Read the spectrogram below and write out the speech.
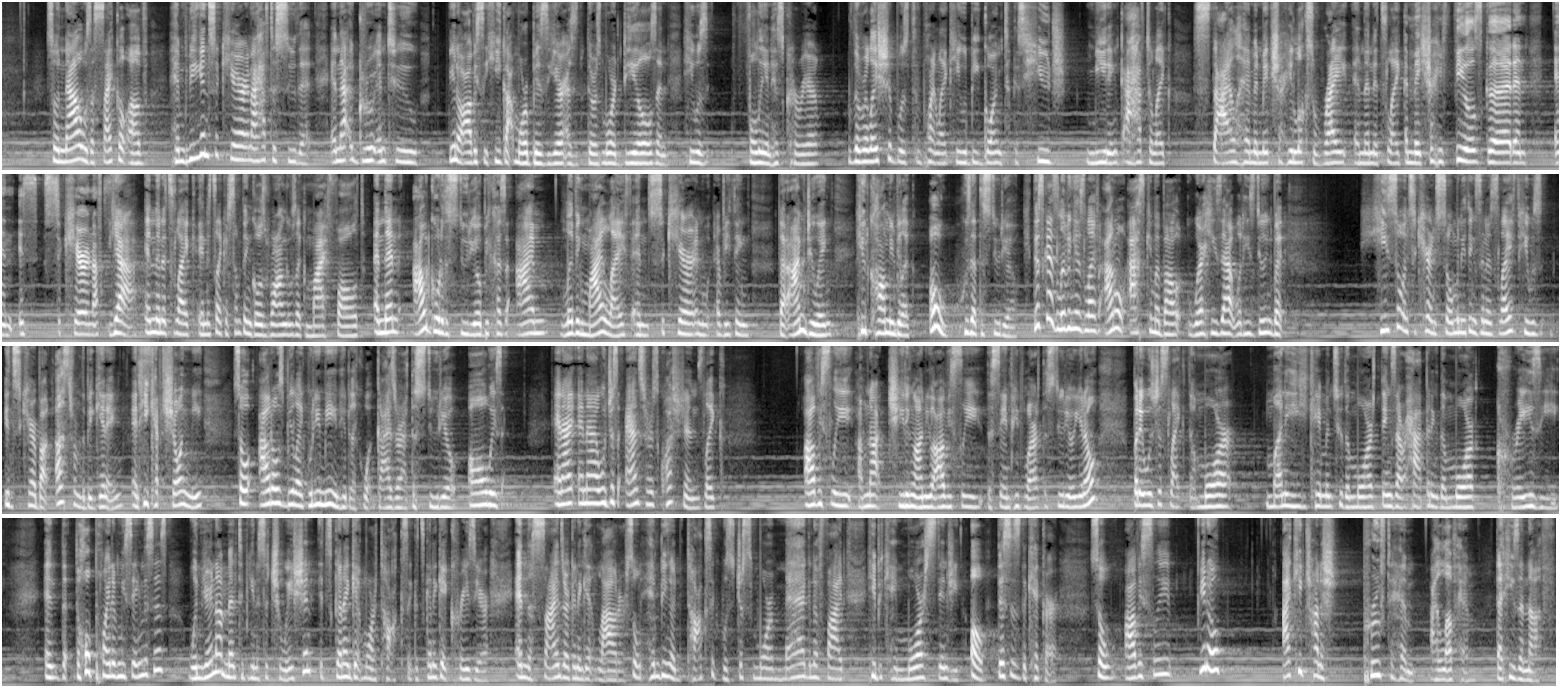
So now it was a cycle of him being insecure, and I have to soothe it, and that grew into you know, obviously he got more busier as there was more deals and he was fully in his career. The relationship was to the point like he would be going to this huge meeting. I have to like style him and make sure he looks right. And then it's like and make sure he feels good and and is secure enough. Yeah. And then it's like and it's like if something goes wrong it was like my fault. And then i would go to the studio because i'm living my life and secure and everything that i'm doing he'd call me and be like oh who's at the studio this guy's living his life i don't ask him about where he's at what he's doing but he's so insecure in so many things in his life he was insecure about us from the beginning and he kept showing me so I'd always be like, "What do you mean?" He'd be like, "What guys are at the studio?" Always, and I and I would just answer his questions. Like, obviously, I'm not cheating on you. Obviously, the same people are at the studio, you know. But it was just like the more money he came into, the more things that were happening, the more crazy. And the, the whole point of me saying this is when you're not meant to be in a situation, it's gonna get more toxic. It's gonna get crazier. And the signs are gonna get louder. So, him being a toxic was just more magnified. He became more stingy. Oh, this is the kicker. So, obviously, you know, I keep trying to sh- prove to him I love him, that he's enough.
